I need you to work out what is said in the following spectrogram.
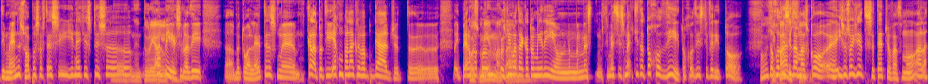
τιμένες όπως αυτές οι γυναίκες της ε, Ναι, του reality. εκπομπής. Δηλαδή ε, με τουαλέτες, με... Καλά, το ότι έχουν πανάκριβα gadget, ε, υπέροχα κο- Κοσμήματα. κοσμήματα εκατομμυρίων, με- με- στη μέση της μέ- Κοίτα, το έχω δει, το έχω δει στη Βεριτό. Όχι, Το έχω δει υπάρχει. στη Δαμασκό. Ε, ίσως όχι σε τέτοιο βαθμό, αλλά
